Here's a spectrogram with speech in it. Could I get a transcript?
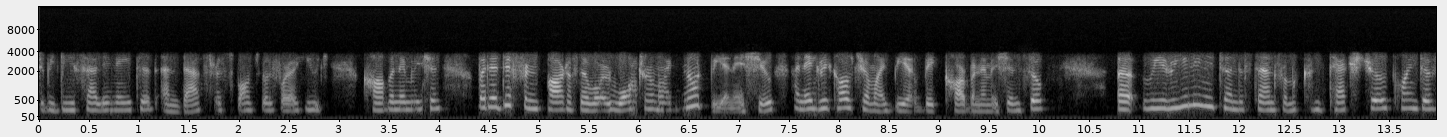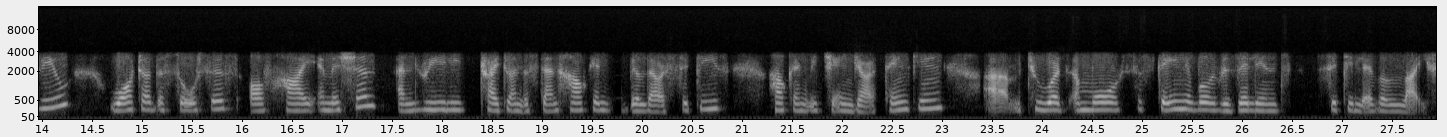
to be desalinated, and that's responsible for a huge carbon emission. But a different part of the world, water might not be an issue, and agriculture might be a big carbon emission. So uh, we really need to understand from a contextual point of view what are the sources of high emission and really try to understand how can we build our cities, how can we change our thinking um, towards a more sustainable, resilient city level life.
